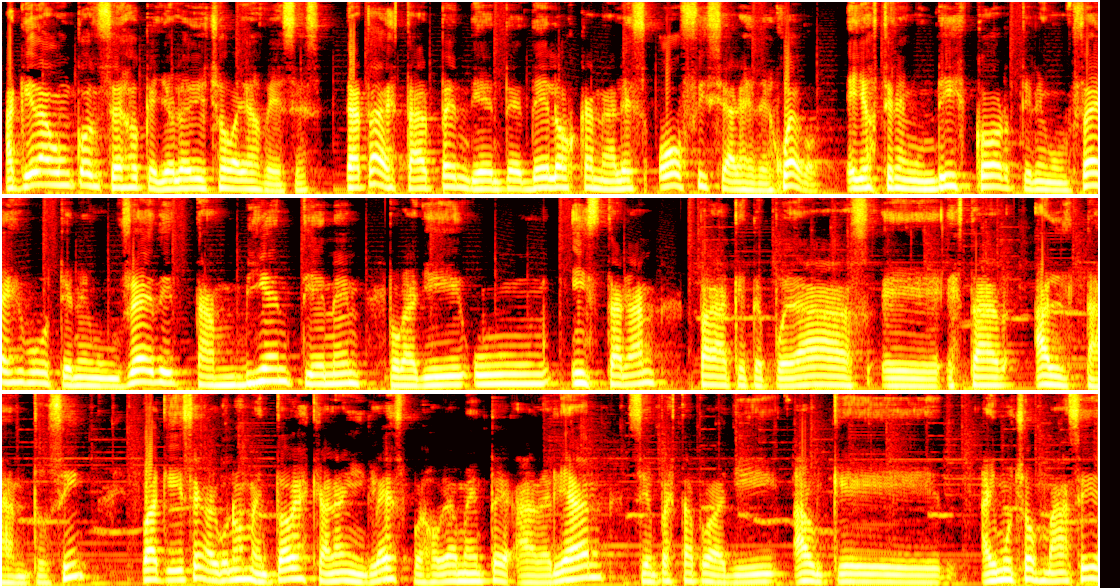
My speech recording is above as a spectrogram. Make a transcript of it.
aquí da un consejo que yo le he dicho varias veces. Trata de estar pendiente de los canales oficiales del juego. Ellos tienen un Discord, tienen un Facebook, tienen un Reddit, también tienen por allí un Instagram para que te puedas eh, estar al tanto, ¿sí? Por aquí dicen algunos mentores que hablan inglés, pues obviamente Adrián siempre está por allí, aunque hay muchos más, sí,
